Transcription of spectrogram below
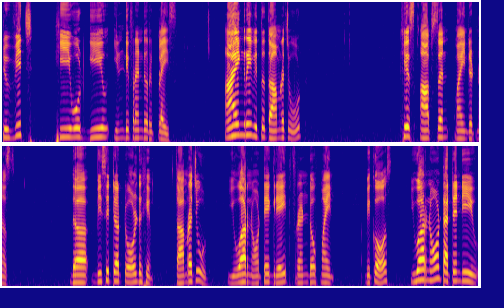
to which he would give indifferent replies. Angry with Tamrachud, his absent mindedness, the visitor told him, Tamrachud, you are not a great friend of mine because you are not attentive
